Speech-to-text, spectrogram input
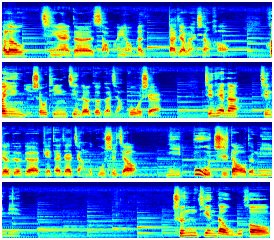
Hello，亲爱的小朋友们，大家晚上好！欢迎你收听金德哥哥讲故事。今天呢，金德哥哥给大家讲的故事叫《你不知道的秘密》。春天的午后，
